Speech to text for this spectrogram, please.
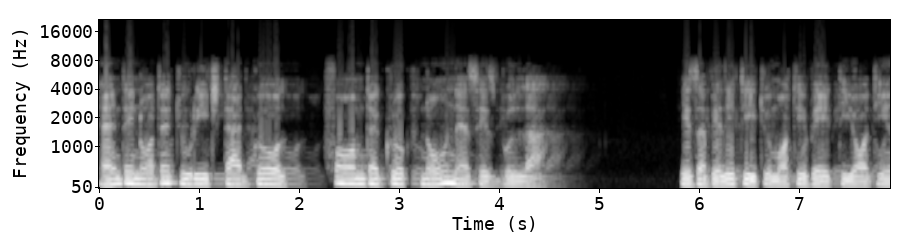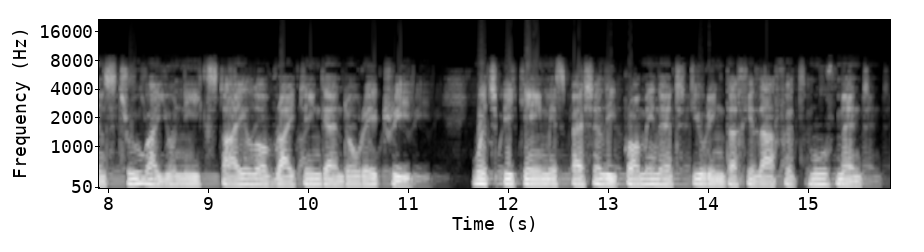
and in order to reach that goal formed a group known as Hizbullah. His ability to motivate the audience through a unique style of writing and oratory, which became especially prominent during the Khilafat movement,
